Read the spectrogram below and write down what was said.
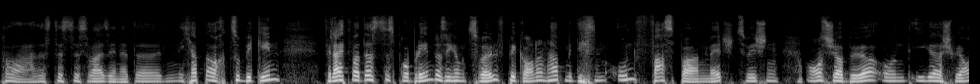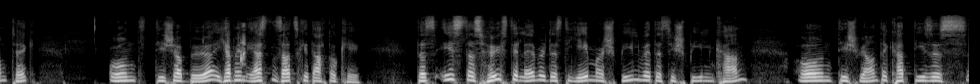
boah, das, das, das weiß ich nicht. Äh, ich habe auch zu Beginn, vielleicht war das das Problem, dass ich um 12 begonnen habe mit diesem unfassbaren Match zwischen Anse Jabeur und Iga Schwiontek. Und die Jabeur, ich habe im ersten Satz gedacht, okay, das ist das höchste Level, das die jemals spielen wird, das sie spielen kann. Und die Schwiontek hat dieses,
